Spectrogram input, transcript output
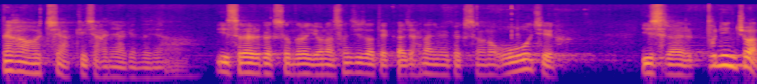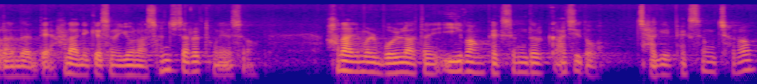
내가 어찌 아끼지 아니하겠느냐. 이스라엘 백성들은 요나 선지자 때까지 하나님의 백성은 오직 이스라엘 뿐인 줄 알았는데 하나님께서는 요나 선지자를 통해서 하나님을 몰랐던 이방 백성들까지도 자기 백성처럼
